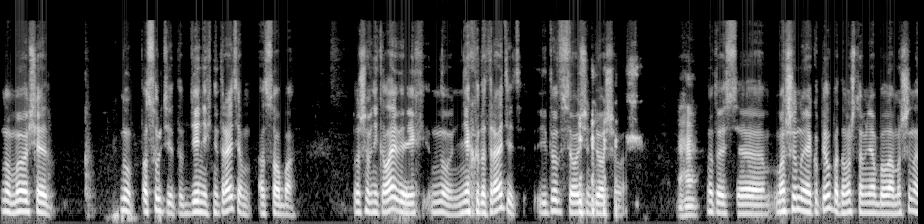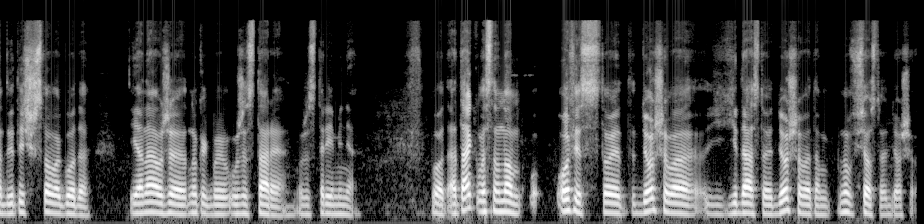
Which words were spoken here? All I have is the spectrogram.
ну, мы вообще, ну, по сути, это денег не тратим особо, потому что в Николаеве их, ну, некуда тратить, и тут все очень дешево. Ага. Ну, то есть э, машину я купил, потому что у меня была машина 2006 года, и она уже, ну, как бы уже старая, уже старее меня. Вот, а так, в основном, офис стоит дешево, еда стоит дешево, там, ну, все стоит дешево.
